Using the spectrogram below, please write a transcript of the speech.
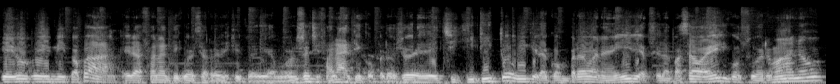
Y digo que mi papá era fanático de esa revistita, digamos. No sé si fanático, pero yo desde chiquitito vi que la compraban ahí, se la pasaba él con su hermano.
